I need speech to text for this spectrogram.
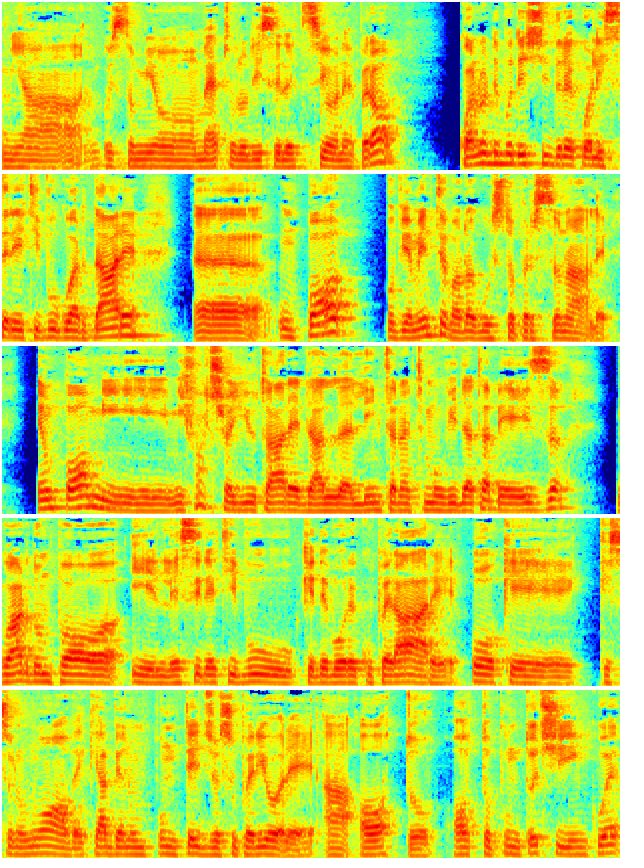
mia, in questo mio metodo di selezione, però quando devo decidere quali serie tv guardare, eh, un po' ovviamente vado a gusto personale e un po' mi, mi faccio aiutare dall'Internet Movie Database, guardo un po' le serie tv che devo recuperare o che, che sono nuove, che abbiano un punteggio superiore a 8, 8.5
